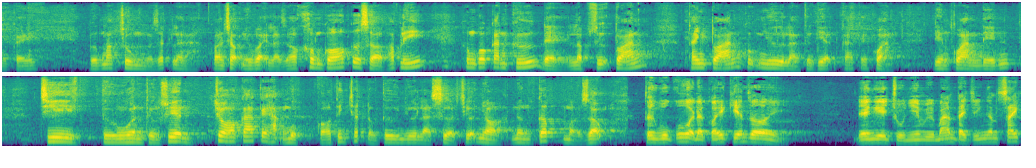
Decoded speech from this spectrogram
một cái vướng mắc chung và rất là quan trọng như vậy là do không có cơ sở pháp lý, không có căn cứ để lập dự toán, thanh toán cũng như là thực hiện các cái khoản liên quan đến chi từ nguồn thường xuyên cho các cái hạng mục có tính chất đầu tư như là sửa chữa nhỏ, nâng cấp, mở rộng. Thường vụ Quốc hội đã có ý kiến rồi. Đề nghị chủ nhiệm Ủy ban Tài chính Ngân sách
